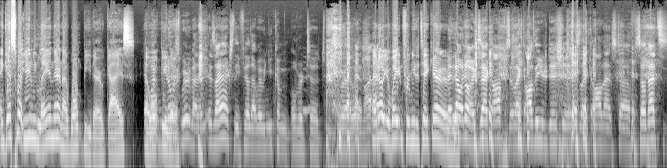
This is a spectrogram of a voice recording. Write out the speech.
And guess what? You're gonna be laying there, and I won't be there, guys. I And what- won't be there. you know there. what's weird about it is I actually feel that way when you come over to, to, where I live. I, I know you're waiting for me to take care of everything. No, no, exact opposite. Like I'll do your dishes, like all that stuff. So that's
